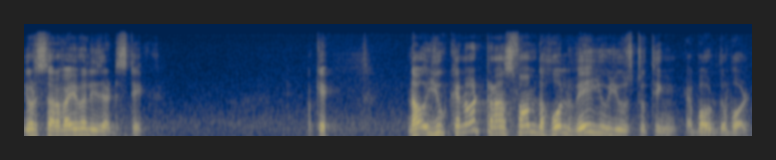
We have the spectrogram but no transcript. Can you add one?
your survival is at stake. Okay. Now, you cannot transform the whole way you used to think about the world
